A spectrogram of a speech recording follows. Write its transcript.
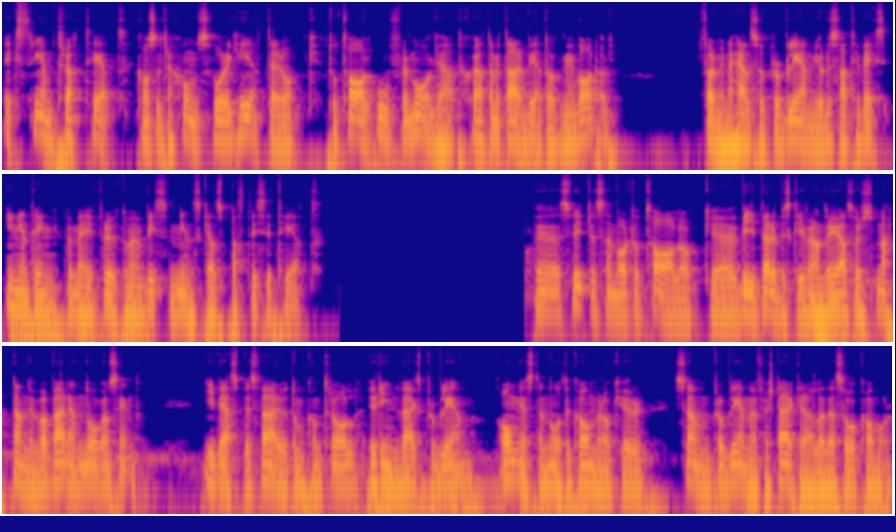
extrem trötthet, koncentrationssvårigheter och total oförmåga att sköta mitt arbete och min vardag. För mina hälsoproblem gjorde Sativex ingenting för mig förutom en viss minskad spasticitet. Besvikelsen var total och eh, vidare beskriver Andreas hur smärtan nu var värre än någonsin. IBS-besvär utom kontroll, urinvägsproblem, ångesten återkommer och hur Sömnproblemen förstärker alla dessa åkommor.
